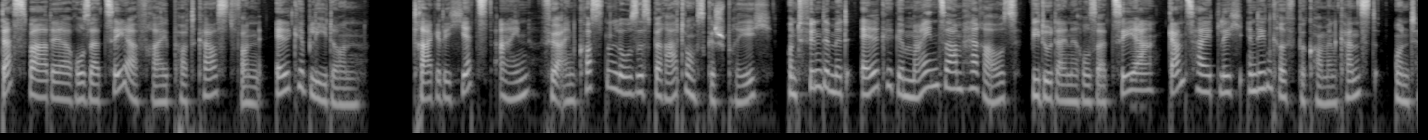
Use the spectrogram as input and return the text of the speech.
Das war der Rosacea-Frei-Podcast von Elke Blidon. Trage dich jetzt ein für ein kostenloses Beratungsgespräch und finde mit Elke gemeinsam heraus, wie du deine Rosacea ganzheitlich in den Griff bekommen kannst unter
